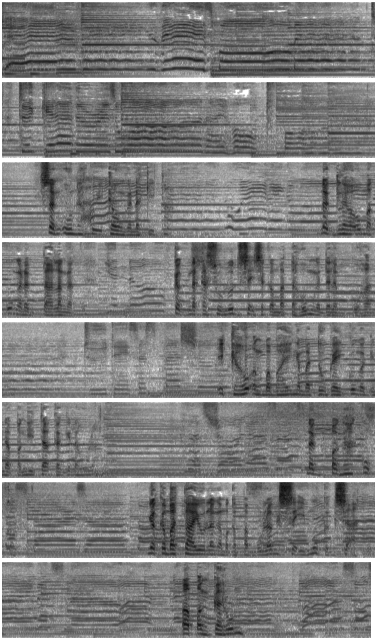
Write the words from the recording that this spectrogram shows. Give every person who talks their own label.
Speaker 1: Sharing this moment together is what I hoped for.
Speaker 2: Sang una ko ikaw nga nakita, naglaom ako nga nagtalang ako. Kag nakasulod sa isa ka matahom nga
Speaker 1: special.
Speaker 2: Ikaw ang babae nga madugay ko nga ginapangita kag ginahulan. Nagpangako ka. Nga kamatayo lang ang makapabulag sa imo kag sa ako. Apang karon,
